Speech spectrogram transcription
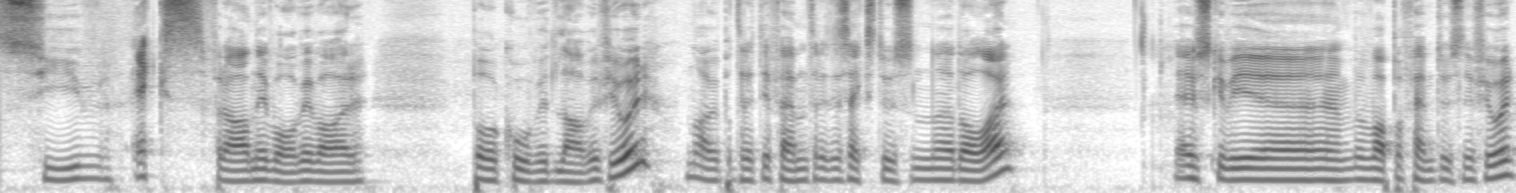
7x fra nivået vi var på covid-lav i fjor. Nå er vi på 35 000-36 000 dollar. Jeg husker vi uh, var på 5000 i fjor.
